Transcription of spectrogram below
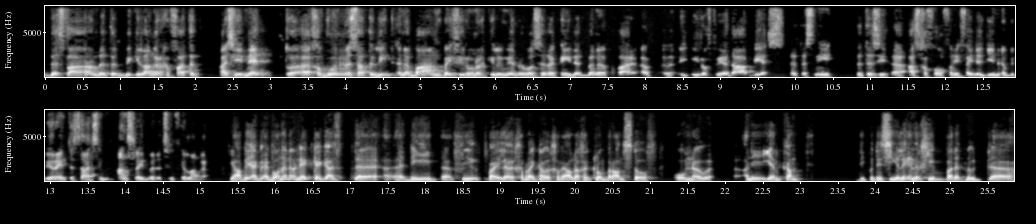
dis waarom dit 'n bietjie langer gevat het as jy net 'n gewone satelliet in 'n baan by 400 km wil sit, dan kan jy dit binne 'n paar 'n uur of twee daar wees. Dit is nie dit is uh, as gevolg van die feit dat jy nou by die ruimtestasie moet aansluit wat dit soveel langer. Ja, ek ek wonder nou net kyk as uh, die uh, pile gebruik nou 'n geweldige klomp brandstof om nou aan die een kant die potensiële energie wat dit moet uh,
